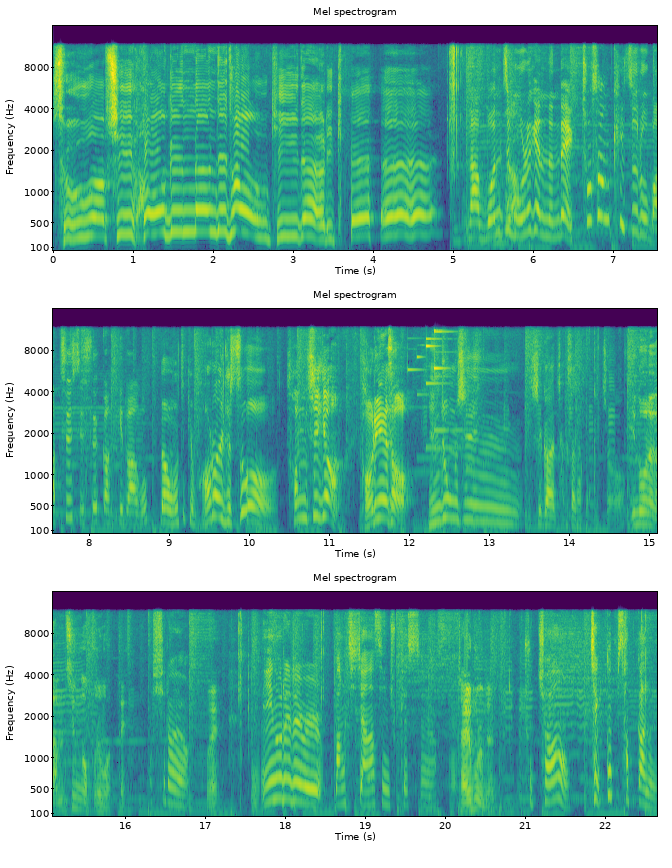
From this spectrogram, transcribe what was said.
수없이 어긋난데도 기다릴게 나 뭔지 모르겠는데 초성 퀴즈로 맞출 수 있을 것 같기도 하고 나 어떻게 바로 알겠어 성시경 거리에서 윤종신 씨가 작사 작곡했죠 이 노래 남친구가 부르면 어때? 싫어요. 왜? 이 노래를 망치지 않았으면 좋겠어요. 잘 부르면? 좋죠. 제굽 삽가능.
